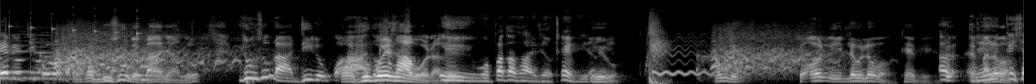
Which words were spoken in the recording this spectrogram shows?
ရဲတွေကြည့်ကိုတော့လူစုတယ်ဘာညာလို့ လူစုတာဒီလိုကွာဩလူပွဲစားပေါ့ဒါအေးဟိုပတ်သားစာတွေတော့ထည့်ပြီးတာအေးဟုတ်လေကျော်လီလှုပ်လှုပ်အောင်ထည့်ပေးအဲ့တတယ်ရင်ဘာလို့ကိစ္စ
